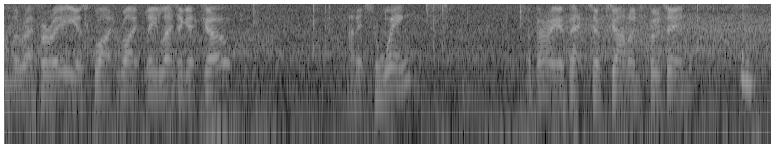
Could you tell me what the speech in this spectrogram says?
And the referee is quite rightly letting it go. And it's Winks. A very effective challenge put in.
